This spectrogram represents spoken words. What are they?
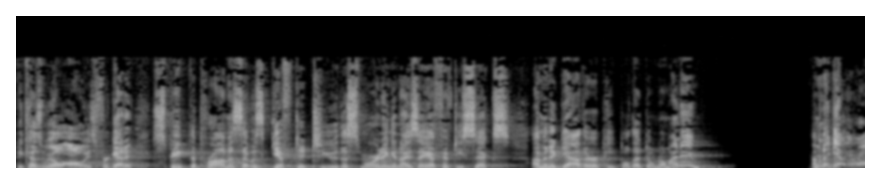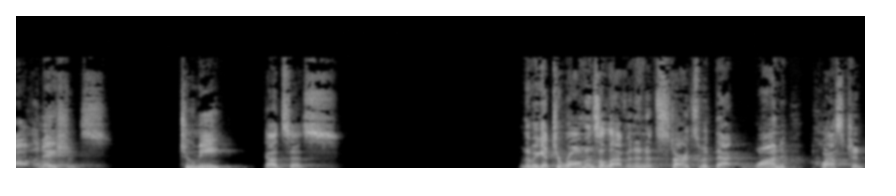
because we'll always forget it. Speak the promise that was gifted to you this morning in Isaiah 56. I'm going to gather a people that don't know my name. I'm going to gather all the nations to me, God says. And then we get to Romans 11 and it starts with that one question.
